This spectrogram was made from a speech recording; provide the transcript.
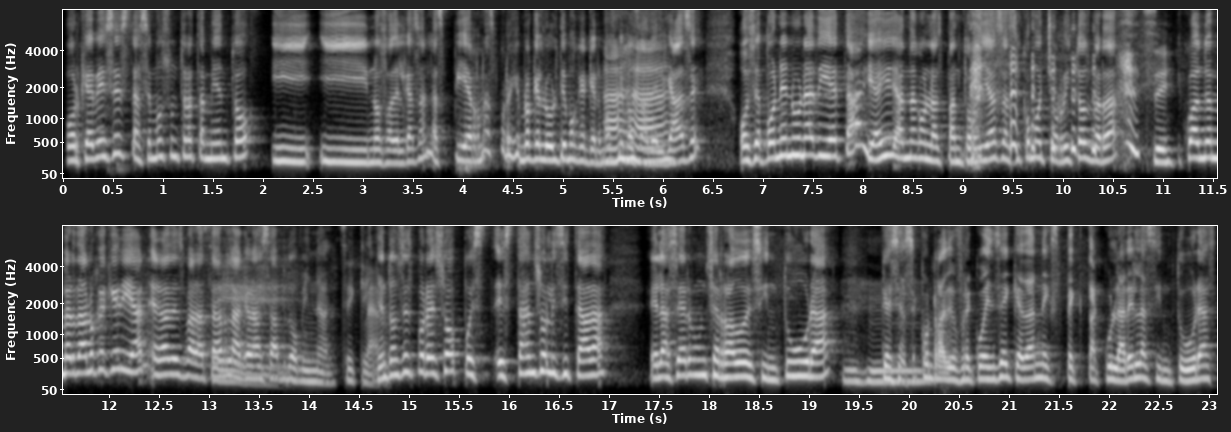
Porque a veces hacemos un tratamiento y, y nos adelgazan las piernas, por ejemplo, que es lo último que queremos que nos Ajá. adelgace. O se ponen una dieta y ahí andan con las pantorrillas así como chorritos, ¿verdad? Sí. Cuando en verdad lo que querían era desbaratar Sí. la grasa abdominal. Sí, claro. Entonces, por eso, pues, es tan solicitada el hacer un cerrado de cintura, que se hace con radiofrecuencia y quedan espectaculares las cinturas.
